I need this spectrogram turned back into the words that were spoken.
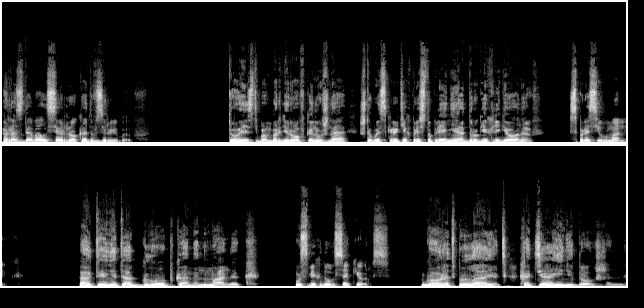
раздавался рокот взрывов. «То есть бомбардировка нужна, чтобы скрыть их преступления от других легионов?» – спросил Манек. «А ты не так глуп, Камен Манек», – усмехнулся Кёрс. «Город пылает, хотя и не должен.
